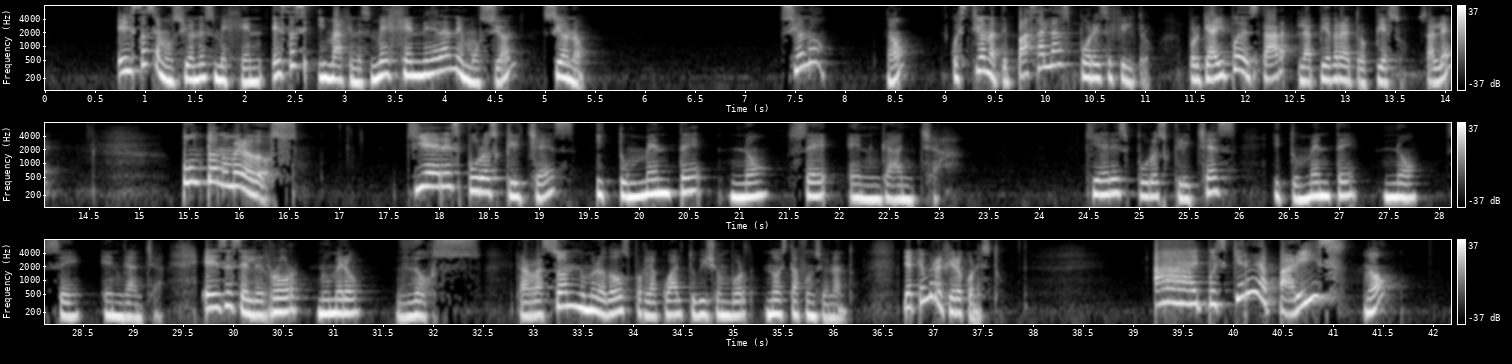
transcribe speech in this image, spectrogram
¿estas emociones me gen estas imágenes me generan emoción? ¿Sí o no? ¿Sí o no? ¿No? Cuestiónate, pásalas por ese filtro, porque ahí puede estar la piedra de tropiezo, ¿sale? Punto número dos. Quieres puros clichés y tu mente no se engancha. Quieres puros clichés y tu mente no se engancha. Ese es el error número dos. La razón número dos por la cual tu vision board no está funcionando. ¿Y a qué me refiero con esto? Ay, pues quiero ir a París, ¿no?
